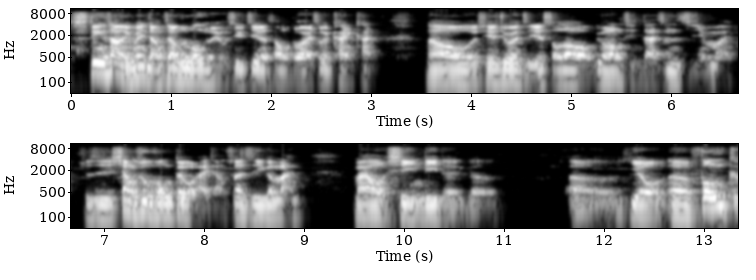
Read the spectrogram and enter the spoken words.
，Steam 上里面讲像素风格游戏，基本上我都还是会看一看。然后有些就会直接收到愿望清单，甚至直接买。就是像素风对我来讲算是一个蛮蛮有吸引力的一个呃有呃风格。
